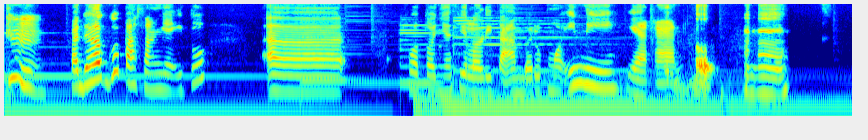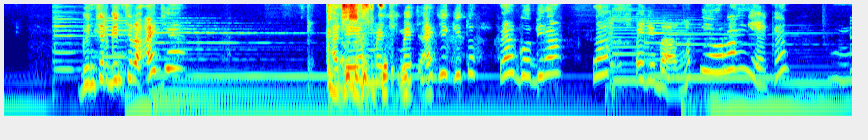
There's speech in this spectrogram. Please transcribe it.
padahal gue pasangnya itu eh fotonya si Lolita Ambarukmo ini, ya kan? Mm. Gencer-gencer aja, ada yang match-match aja gitu. Lah gue bilang, lah pede banget nih orang ya kan? Hmm,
